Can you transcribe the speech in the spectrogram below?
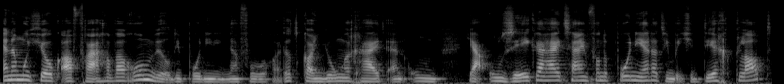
En dan moet je ook afvragen waarom wil die pony niet naar voren. Dat kan jongigheid en ja, onzekerheid zijn van de pony, hè, dat hij een beetje dichtklapt.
